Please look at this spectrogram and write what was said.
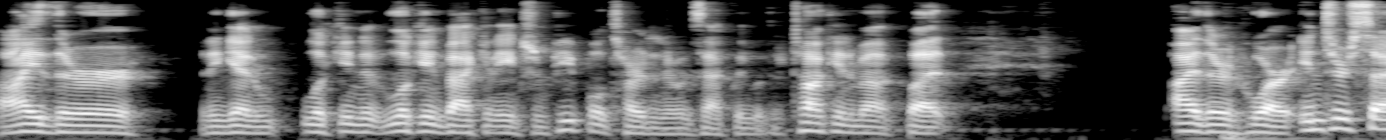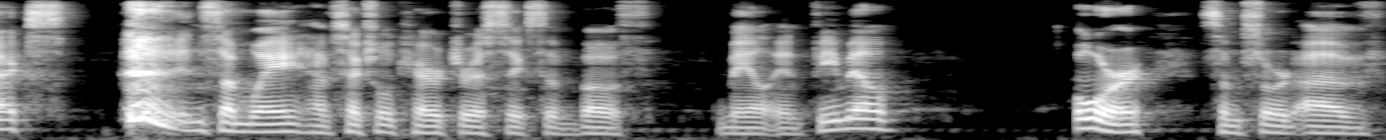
either, and again, looking at, looking back at ancient people, it's hard to know exactly what they're talking about, but either who are intersex in some way, have sexual characteristics of both male and female, or some sort of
